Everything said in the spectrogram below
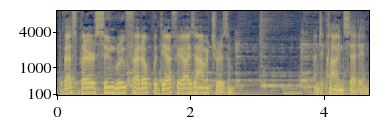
The best players soon grew fed up with the FAI's amateurism, and decline set in.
